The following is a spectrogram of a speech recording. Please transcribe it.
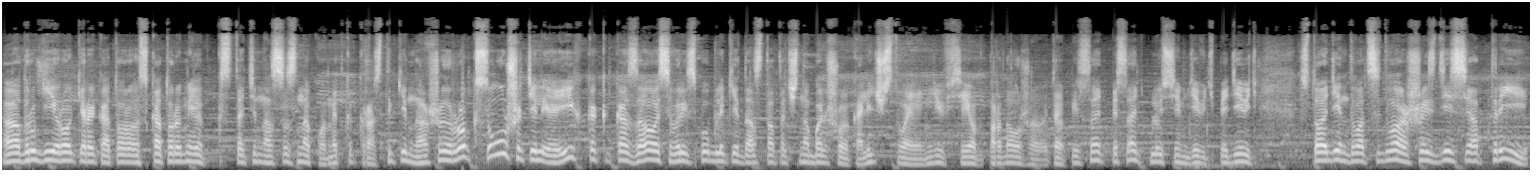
а, другие рокеры, которые, с которыми, кстати, нас знакомят как раз-таки наши рок-слушатели. Их, как оказалось, в республике достаточно большое количество, и они все продолжают писать, писать, плюс 7959 101 22 63.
